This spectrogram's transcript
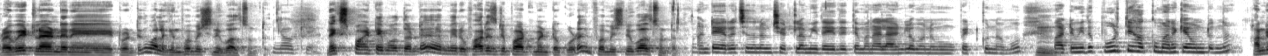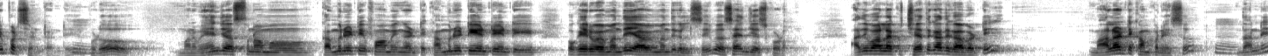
ప్రైవేట్ ల్యాండ్ అనేటువంటిది వాళ్ళకి ఇన్ఫర్మేషన్ ఇవ్వాల్సి ఉంటుంది. నెక్స్ట్ పాయింట్ ఏమవుతుందంటే మీరు ఫారెస్ట్ డిపార్ట్మెంట్ కూడా ఇన్ఫర్మేషన్ ఇవ్వాల్సి ఉంటుంది. అంటే ఎర్రచందనం చెట్ల మీద ఏదైతే మన ల్యాండ్లో మనము పెట్టుకున్నామో వాటి మీద పూర్తి హక్కు మనకే ఉంటుందా? హండ్రెడ్ పర్సెంట్ అండి. ఇప్పుడు మనం ఏం చేస్తున్నాము? కమ్యూనిటీ ఫార్మింగ్ అంటే కమ్యూనిటీ అంటే ఏంటి? ఒక ఇరవై మంది యాభై మంది కలిసి వ్యవసాయం చేసుకోవడం. అది వాళ్ళకు చేత కాదు కాబట్టి మాలాంటి కంపెనీస్ దాన్ని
